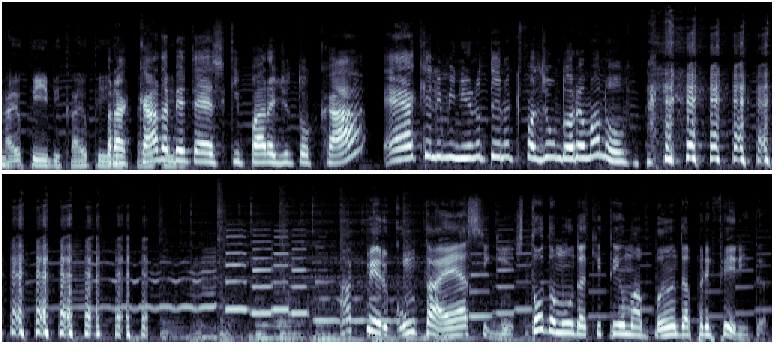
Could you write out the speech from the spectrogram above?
Cai o PIB, cai o PIB. Pra cai o cada PIB. BTS que para de tocar, é aquele menino tendo que fazer um dorama novo. A pergunta é a seguinte: todo mundo aqui tem uma banda preferida.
